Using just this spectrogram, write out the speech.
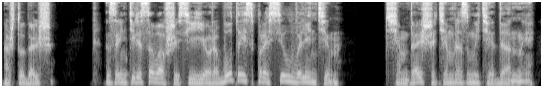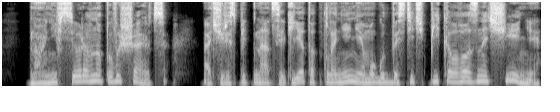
А что дальше? Заинтересовавшись ее работой, спросил Валентин. Чем дальше, тем размытие данные. Но они все равно повышаются. А через 15 лет отклонения могут достичь пикового значения.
